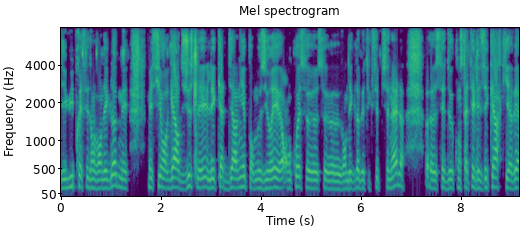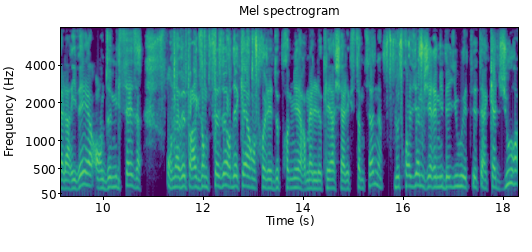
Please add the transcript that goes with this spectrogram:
huit précédents Vendée Globe, mais si on regarde juste les, quatre derniers pour mesurer en quoi ce, ce Vendée Globe est exceptionnel, euh, c'est de constater les écarts qu'il y avait à l'arrivée. En 2016, on avait par exemple 16 heures d'écart entre les deux premiers, Armel Lecléache et Alex Thompson. Le troisième, Jérémy Bayou, était à 4 jours.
